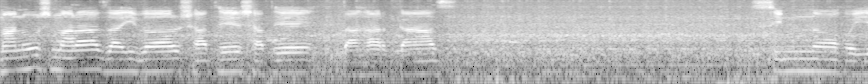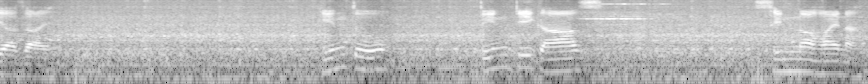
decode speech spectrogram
মানুষ মারা যাইবার সাথে সাথে তাহার কাজ ছিন্ন হইয়া যায়। কিন্তু তিনটি কাজ ছিন্ন হয় না।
